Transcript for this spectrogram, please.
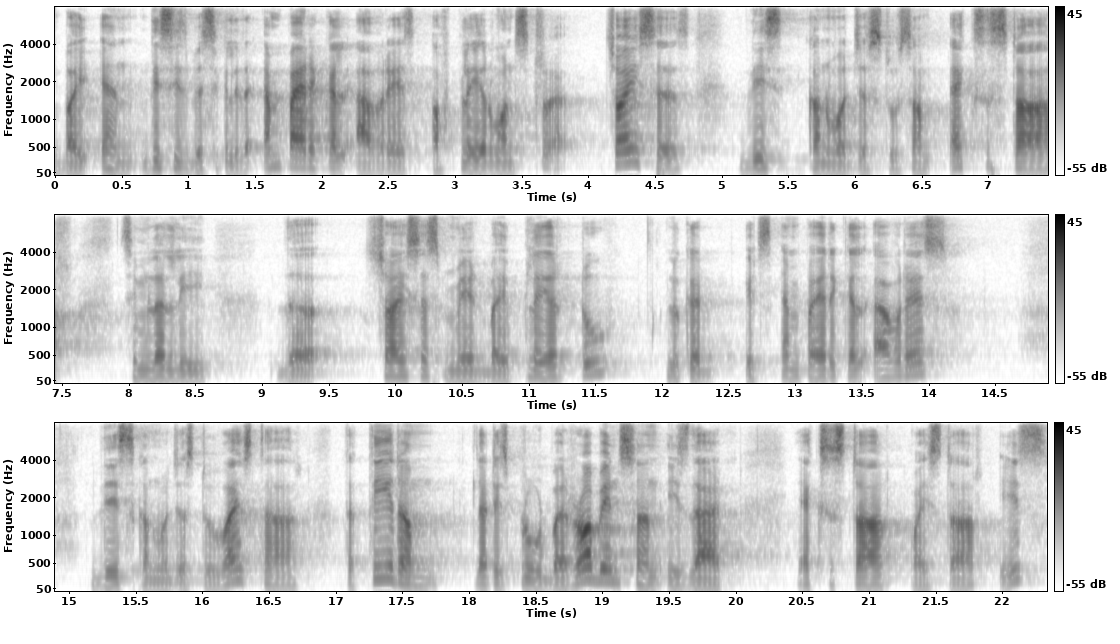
by n this is basically the empirical average of player 1's choices. This converges to some x star. Similarly the choices made by player 2 look at its empirical average this converges to y star. The theorem that is proved by Robinson is that x star y star is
